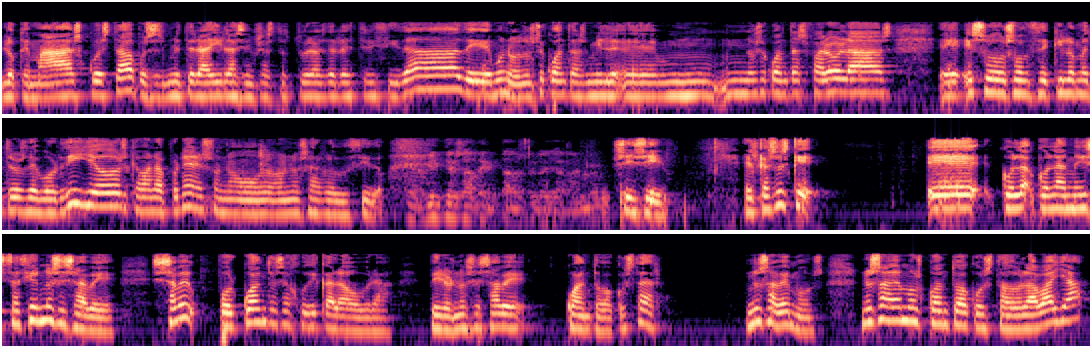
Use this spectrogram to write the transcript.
lo que más cuesta pues es meter ahí las infraestructuras de electricidad, de bueno, no sé cuántas mil, eh, mm, no sé cuántas farolas, eh, esos 11 kilómetros de bordillos que van a poner, eso no, no se ha reducido. Servicios afectados que lo llaman, ¿no? Sí, sí. El caso es que eh, con, la, con la administración no se sabe. Se sabe por cuánto se adjudica la obra, pero no se sabe cuánto va a costar. No sabemos. No sabemos cuánto ha costado la valla,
